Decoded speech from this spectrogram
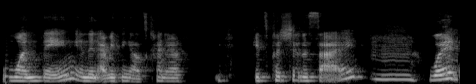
one thing and then everything else kind of gets pushed to the side. Mm. What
